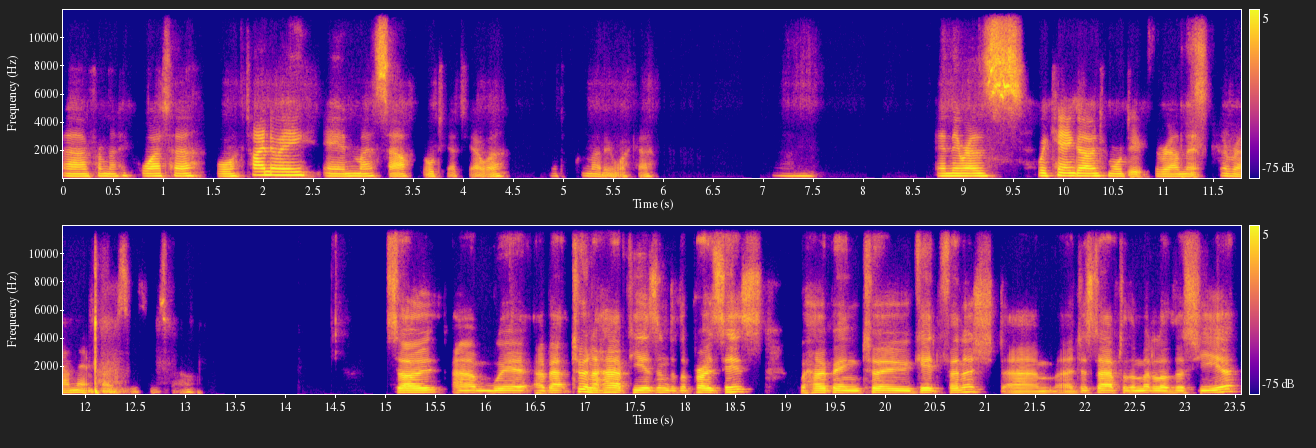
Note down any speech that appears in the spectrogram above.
uh, from Ngāti Puata for Tainui and myself for Te for Tokomaru Waka. Um, and there is, we can go into more depth around that, around that process as well. So um, we're about two and a half years into the process. We're hoping to get finished um, uh, just after the middle of this year.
